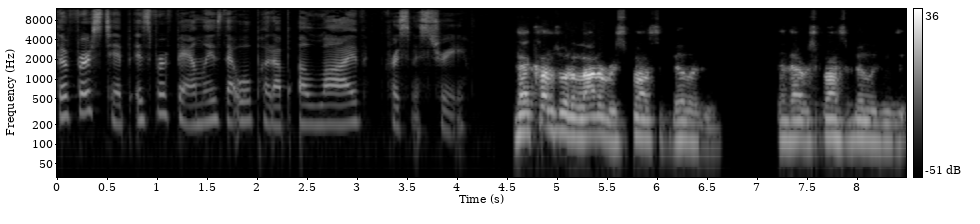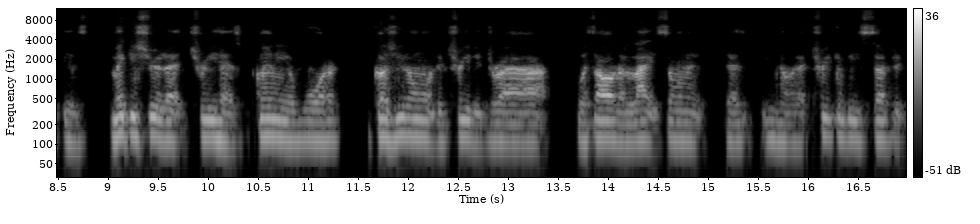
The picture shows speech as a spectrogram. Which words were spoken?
The first tip is for families that will put up a live Christmas tree. That comes with a lot of responsibility. And that responsibility is making sure that tree has plenty of water because you don't want the tree to dry out with all the lights on it. That you know that tree can be subject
